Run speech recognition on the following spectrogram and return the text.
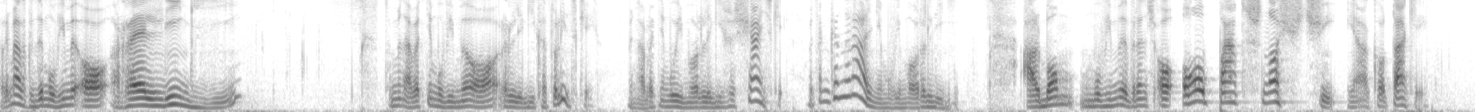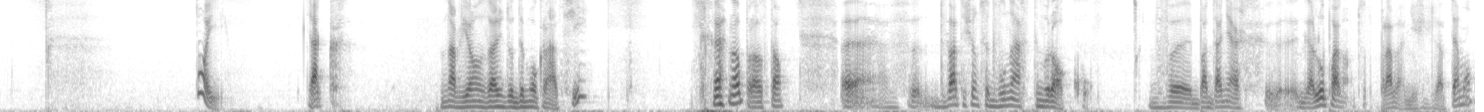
Natomiast gdy mówimy o religii, to my nawet nie mówimy o religii katolickiej. My nawet nie mówimy o religii chrześcijańskiej. My tak generalnie mówimy o religii. Albo mówimy wręcz o opatrzności jako takiej. No i jak nawiązać do demokracji? No prosto. E, w 2012 roku w badaniach Galupa, no to prawda 10 lat temu,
